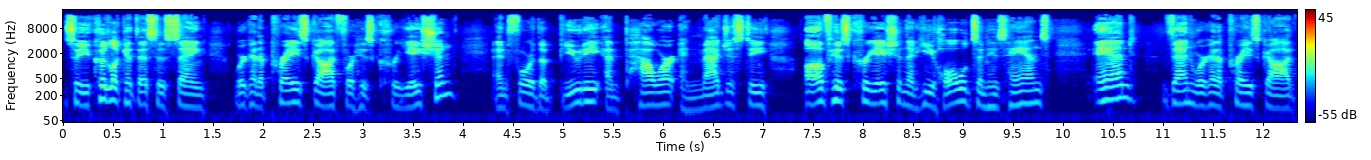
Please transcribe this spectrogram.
So you could look at this as saying we're going to praise God for his creation and for the beauty and power and majesty of his creation that he holds in his hands. And then we're going to praise God.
